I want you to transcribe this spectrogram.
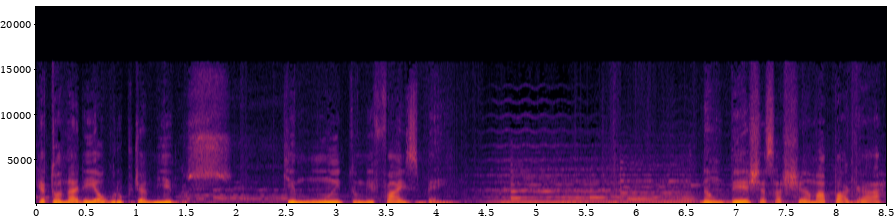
Retornarei ao grupo de amigos que muito me faz bem. Não deixe essa chama apagar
